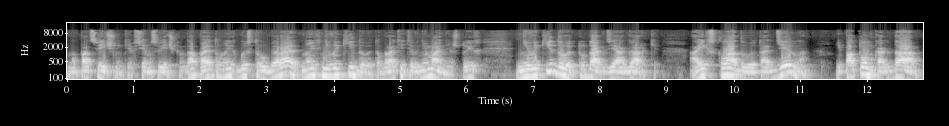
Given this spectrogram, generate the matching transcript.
на подсвечнике, всем свечкам, да, поэтому их быстро убирают, но их не выкидывают. Обратите внимание, что их не выкидывают туда, где огарки, а их складывают отдельно, и потом, когда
